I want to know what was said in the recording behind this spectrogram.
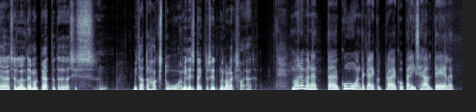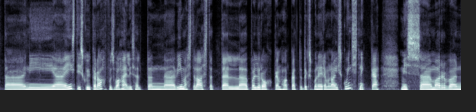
äh, sellel teemal peatuda, siis mida tahaks tuua, milliseid näituseid meil oleks vaja? ma arvan, et äh, Kumu on tegelikult praegu päris heal teel, et Äh, nii äh, Eestis kui ka rahvusvaheliselt on äh, viimastel aastatel palju rohkem hakatud eksponeerima naiskunstnikke, mis ma arvan,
